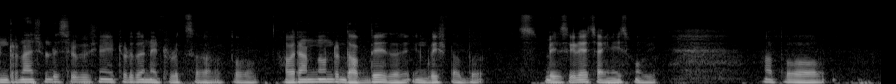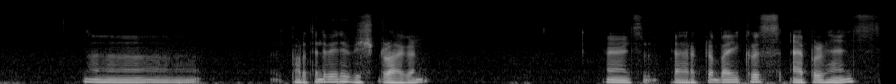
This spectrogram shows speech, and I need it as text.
ഇന്റർനാഷണൽ ഡിസ്ട്രിബ്യൂഷൻ ഏറ്റെടുത്ത നെറ്റ്ഫ്ലിക്സ് അപ്പോൾ അവരാണെന്നുകൊണ്ട് ഡബ് ചെയ്തത് English dub basically Chinese movie അപ്പോൾ പടത്തിന്റെ പേര് Wish Dragon it's directed by Chris Appelhans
